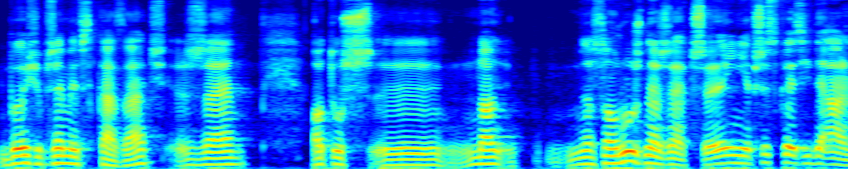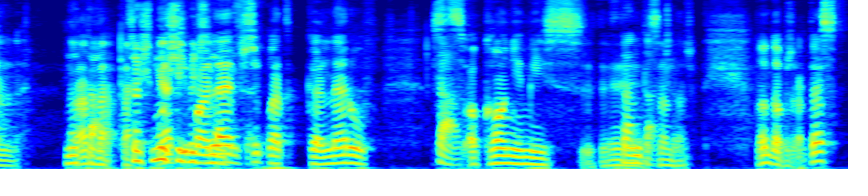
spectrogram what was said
byłeś uprzejmy wskazać, że otóż y, no, no są różne rzeczy i nie wszystko jest idealne. No prawda? tak, coś ja musi ci być lepsze. przykład kelnerów z Tak. okoniem i z Sandaczem. sandaczem. No dobrze, a teraz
